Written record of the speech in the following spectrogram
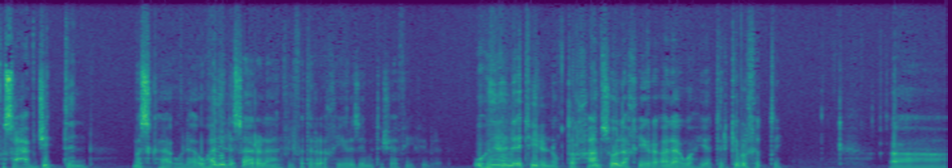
فصعب جدا مسك هؤلاء وهذا اللي صار الآن في الفترة الأخيرة زي ما أنتم شايفين في بلاد وهنا نأتي للنقطة الخامسة والأخيرة ألا وهي التركيب الخطي. آه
